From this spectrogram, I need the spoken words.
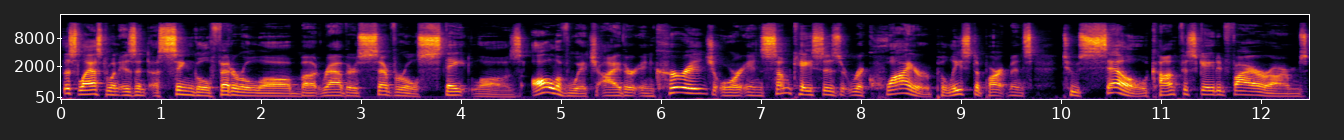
This last one isn't a single federal law, but rather several state laws, all of which either encourage or in some cases require police departments to sell confiscated firearms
